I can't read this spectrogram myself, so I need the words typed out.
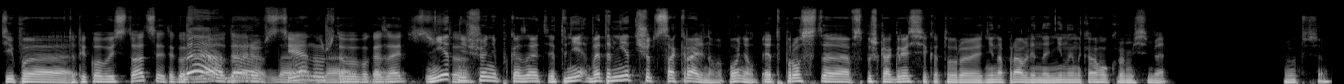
Типа... Тупиковые ситуации, такой, Да, я ударю да, в да, стену, да, чтобы да. показать, Нет, что- ничего не показать. Это не, в этом нет чего-то сакрального, понял? Это просто вспышка агрессии, которая не направлена ни на кого, кроме себя. Вот и все.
